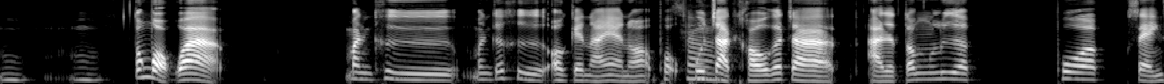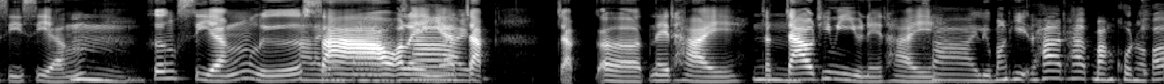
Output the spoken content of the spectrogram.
อืมอืมต้องบอกว่ามันคือมันก็คือออแกไนซ์อะเนาะเพราะใช่ผู้จัดเขาก็จะอาจจะต้องเลือก พวกแสงสีเสียงอืมเครื่องเสียงหรืออะไรซาวต่างๆอะไรอย่างเงี้ยใช่จากจากเอ่อในไทยอืมจากเจ้าที่มีอยู่ในไทยใช่หรือบางทีถ้าถ้าบางคนเขาก็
